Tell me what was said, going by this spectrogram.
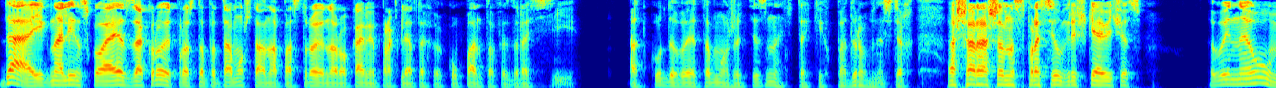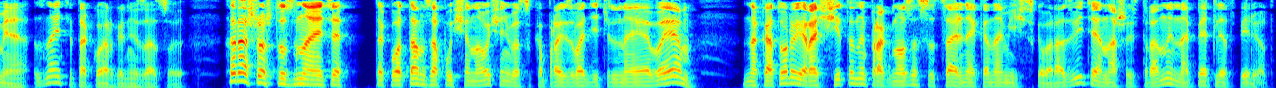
Да, Игналинскую АЭС закроют просто потому, что она построена руками проклятых оккупантов из России. «Откуда вы это можете знать в таких подробностях?» — ошарашенно спросил Гришкевичес. «Вы Неумия. Знаете такую организацию?» «Хорошо, что знаете. Так вот там запущена очень высокопроизводительная ЭВМ, на которой рассчитаны прогнозы социально-экономического развития нашей страны на пять лет вперед.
